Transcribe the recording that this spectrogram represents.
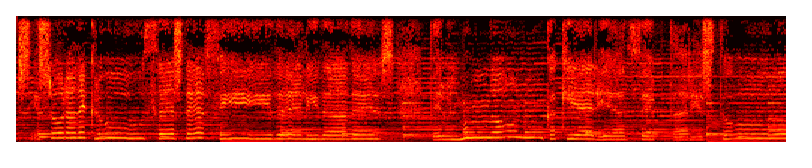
Si es hora de cruces, de fidelidades, pero el mundo nunca quiere aceptar esto.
